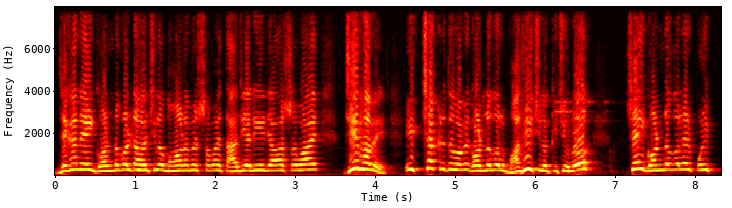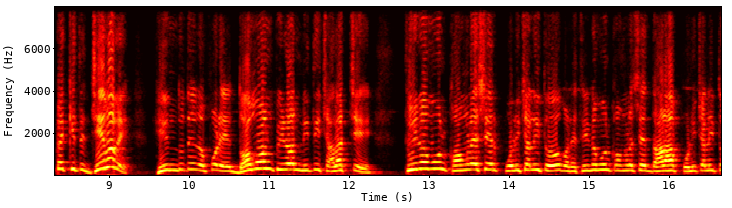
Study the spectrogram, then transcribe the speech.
যেখানে এই গন্ডগোলটা হয়েছিল মহরমের সময়, তাজিয়া নিয়ে যাওয়ার সময়, যেভাবে ইচ্ছাকৃতভাবে গন্ডগোল বাঁধিয়েছিল কিছু লোক, সেই গন্ডগোলের পরিপ্রেক্ষিতে যেভাবে হিন্দুদের ওপরে দমন পীড়ন নীতি চালাচ্ছে তৃণমূল কংগ্রেসের পরিচালিত মানে তৃণমূল কংগ্রেসের দ্বারা পরিচালিত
